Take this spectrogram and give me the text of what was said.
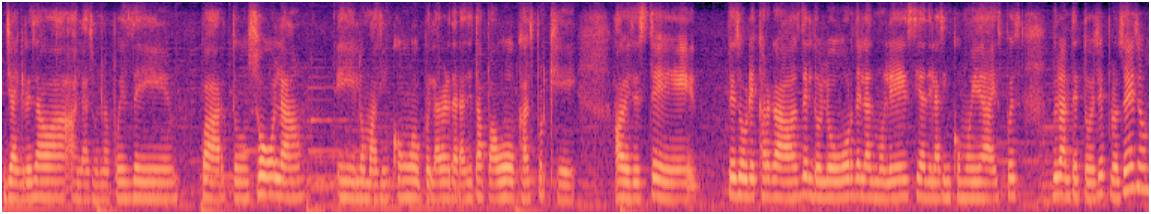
Ya ingresaba a la zona pues de parto sola. Eh, lo más incómodo, pues la verdad era de tapabocas porque a veces te te sobrecargabas del dolor, de las molestias, de las incomodidades, pues durante todo ese proceso.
